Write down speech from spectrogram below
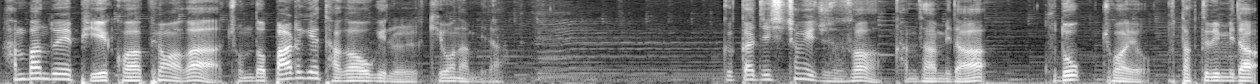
한반도의 비핵화와 평화가 좀 더 빠르게 다가오기를 기원합니다. 끝까지 시청해주셔서 감사합니다. 구독, 좋아요 부탁드립니다.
